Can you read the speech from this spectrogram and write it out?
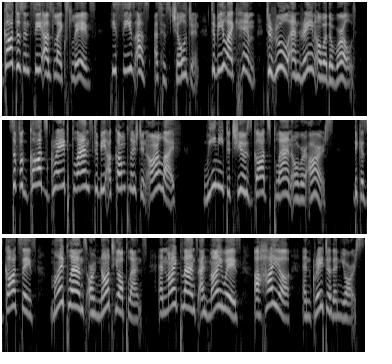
God doesn't see us like slaves. He sees us as his children, to be like him, to rule and reign over the world. So, for God's great plans to be accomplished in our life, we need to choose God's plan over ours. Because God says, My plans are not your plans, and my plans and my ways are higher and greater than yours.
